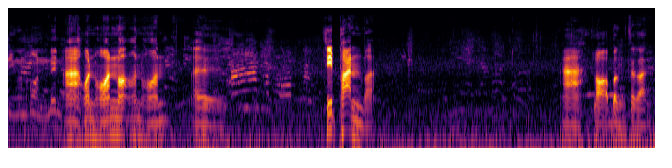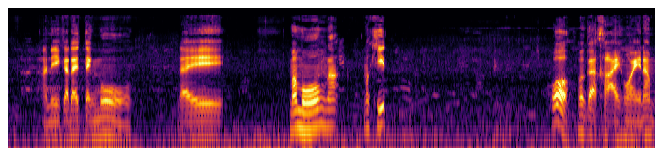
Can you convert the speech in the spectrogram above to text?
ปิงห่อนๆเล่นอ่าฮ้อนฮ้อนๆเนาะฮ้อนฮ้อนๆเออสิบพันบ่อ่ารอเบิ่งซะก่อน อันนี้ก็ได้แตงโมได้มะม่วงเนาะมะคิด โอ้เพิ่นก็ขายหอยน้ำ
